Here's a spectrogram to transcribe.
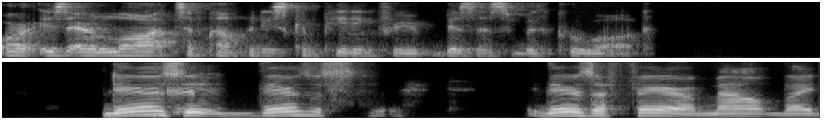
or is there lots of companies competing for your business with KUOG? There's a, there's a there's a fair amount, but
